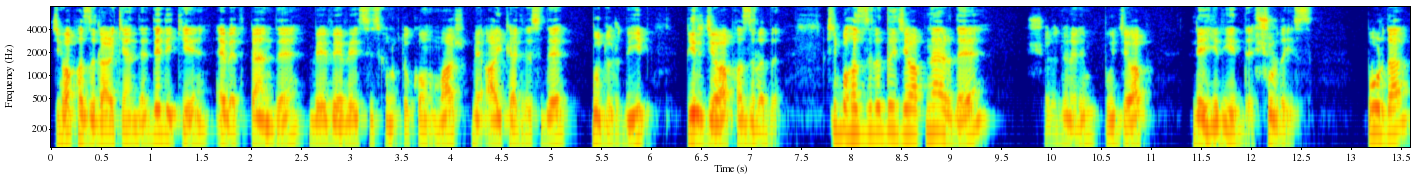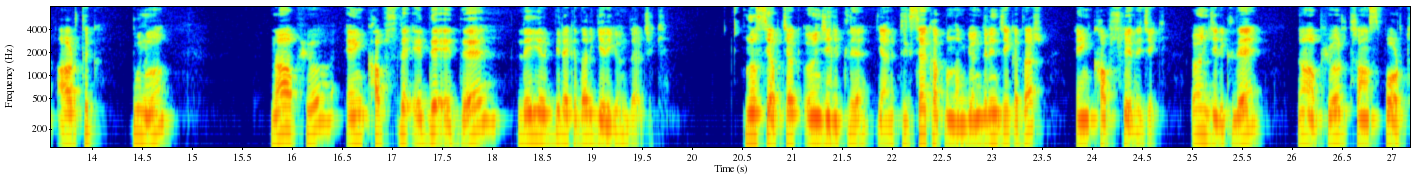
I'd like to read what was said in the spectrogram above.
cevap hazırlarken de dedi ki evet bende www.cisco.com var ve IP adresi de budur deyip bir cevap hazırladı. Şimdi bu hazırladığı cevap nerede? Şöyle dönelim. Bu cevap Layer 7'de. Şuradayız. Burada artık bunu ne yapıyor? Enkapsüle ede ede Layer 1'e kadar geri gönderecek. Nasıl yapacak? Öncelikle yani fiziksel katmandan gönderinceye kadar enkapsüle edecek. Öncelikle ne yapıyor? Transport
